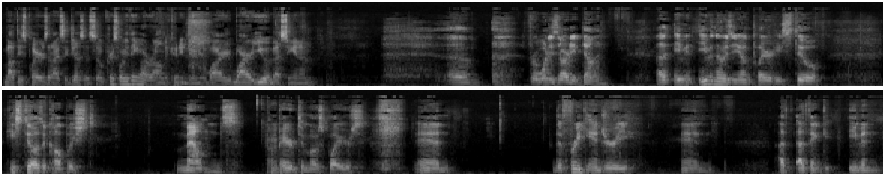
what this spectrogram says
about these players that I suggested. So, Chris, what do you think about Ronald Acuna Jr.? Why are, why are you investing in him? Um, for what he's already done, uh, even even though he's a young player, he's still he still has accomplished mountains compared to most players, and the freak injury, and I I think even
